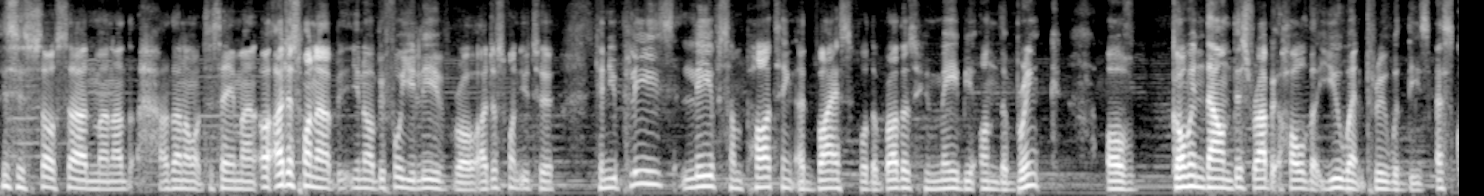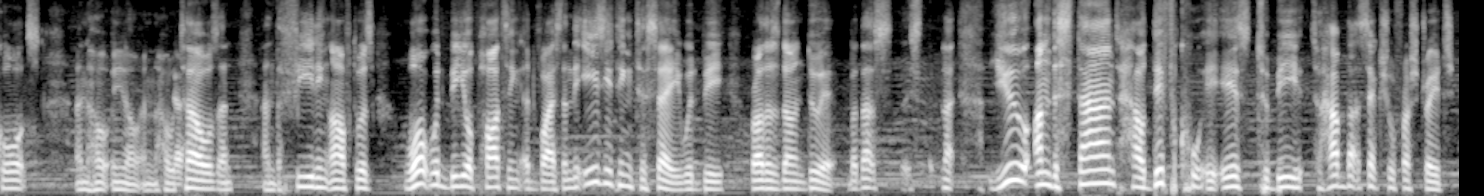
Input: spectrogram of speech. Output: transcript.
This is so sad, man. I, I don't know what to say, man. I just want to, you know, before you leave, bro, I just want you to, can you please leave some parting advice for the brothers who may be on the brink of going down this rabbit hole that you went through with these escorts and, ho- you know, and hotels and and the feeding afterwards? What would be your parting advice? And the easy thing to say would be, brothers, don't do it. But that's like you understand how difficult it is to be to have that sexual frustration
